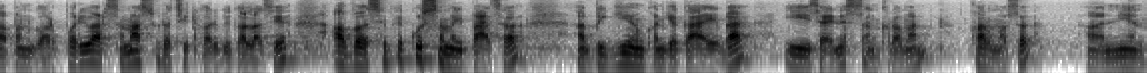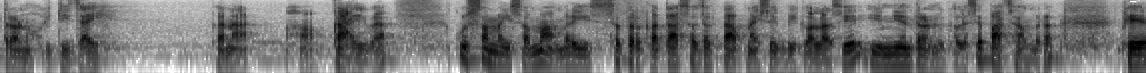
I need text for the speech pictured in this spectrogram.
अपन घर परिवार समाज सुरक्षित कर भी कला से अब से कुछ समय पाछ विज्ञ कन के कहे बा यी चाहिने सङ्क्रमण कर्मश नियन्त्रण हुइटी जाइ। कना काही बा कुछ समयसम्म हाम्रो सतर्कता सजगता अप्नाइसके विकल से यी नियन्त्रण हुइकल पाछा हाम्रा। फेर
